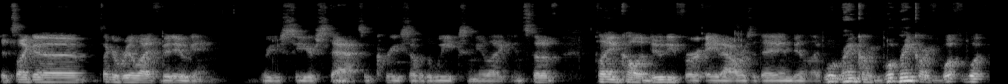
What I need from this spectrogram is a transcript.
It's like a it's like a real life video game where you see your stats increase over the weeks, and you're like instead of playing Call of Duty for eight hours a day and being like, what rank are you? What rank are you? What what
